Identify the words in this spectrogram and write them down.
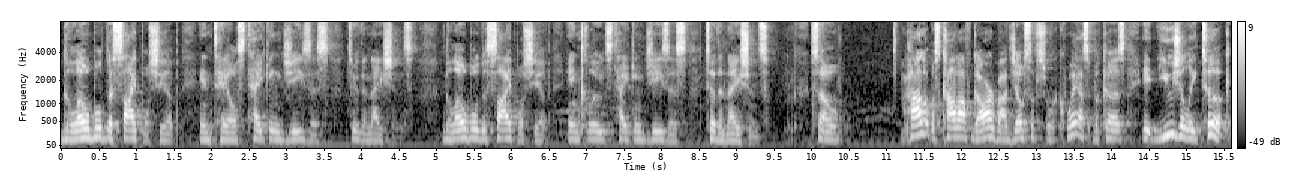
global discipleship entails taking Jesus to the nations. Global discipleship includes taking Jesus to the nations. So, Pilate was caught off guard by Joseph's request because it usually took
